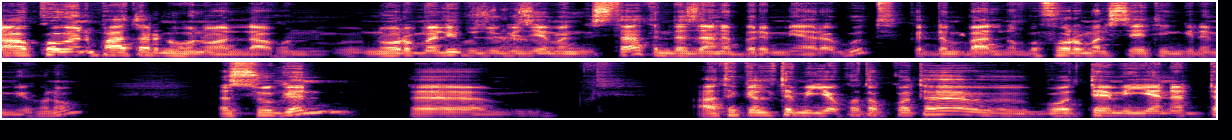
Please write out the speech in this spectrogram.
አዎ common pattern ሆኗል። አሁን normally ብዙ ጊዜ መንግስታት እንደዛ ነበር የሚያደርጉት። ቅድም ባልነው በ formal setting ነው የሚሆነው። እሱ ግን አትክልትም እየኮተኮተ ቦቴም እየነዳ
